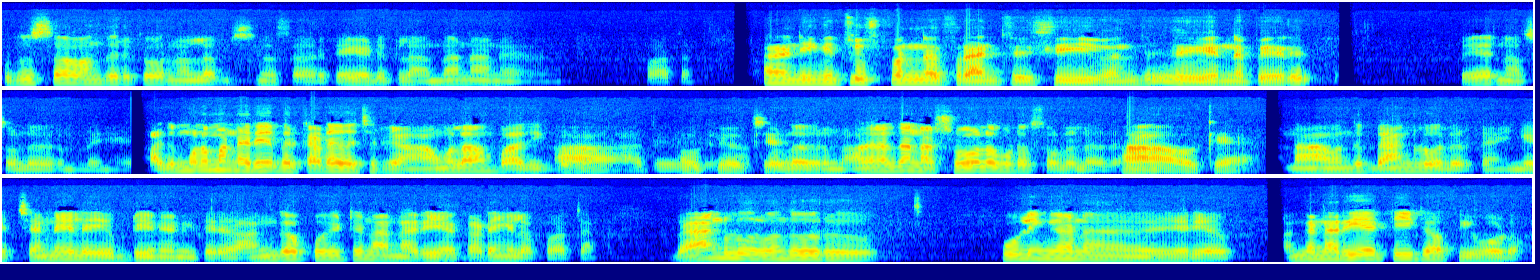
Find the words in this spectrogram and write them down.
புதுசாக வந்திருக்க ஒரு நல்ல பிஸ்னஸாக இருக்கு எடுக்கலாம் தான் நான் பார்த்தேன். நீங்கள் சூஸ் பண்ண ஃப்ரான்ச்சைசி வந்து என்ன பேர்? பேர் நான் சொல்ல விரும்பலைங்க. அது மூலமா நிறைய பேர் கடை வச்சிருக்காங்க. அவங்களாம் ஆ, அது okay. சொல்ல விரும்ப அதனால தான் நான் ஷோல கூட சொல்லல அதை. ஆ ஓகே நான் வந்து பெங்களூர்ல இருக்கேன். இங்க சென்னையில எப்படின்னு எனக்கு தெரியாது. அங்க போயிட்டு நான் நிறைய கடைகளை பார்த்தேன். பெங்களூர் வந்து ஒரு கூலிங்கான ஏரியா. அங்க நிறைய டீ காஃபி ஓடும்.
